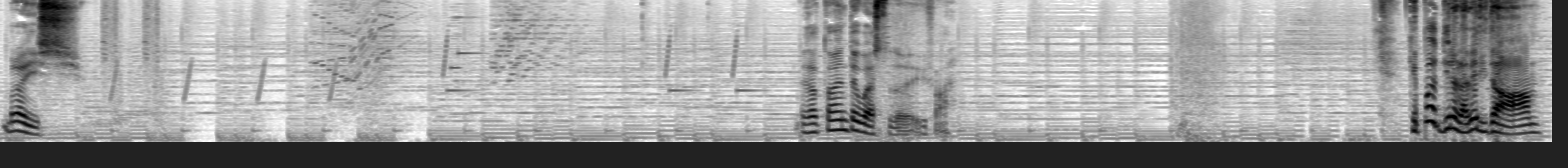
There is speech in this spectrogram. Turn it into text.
Bravissimo. Esattamente questo dovevi fare. Che poi a dire la verità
